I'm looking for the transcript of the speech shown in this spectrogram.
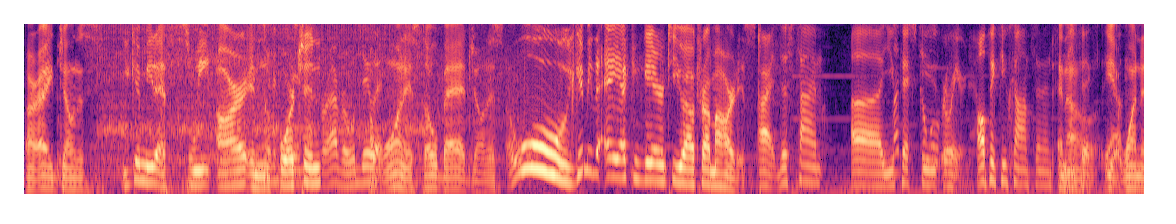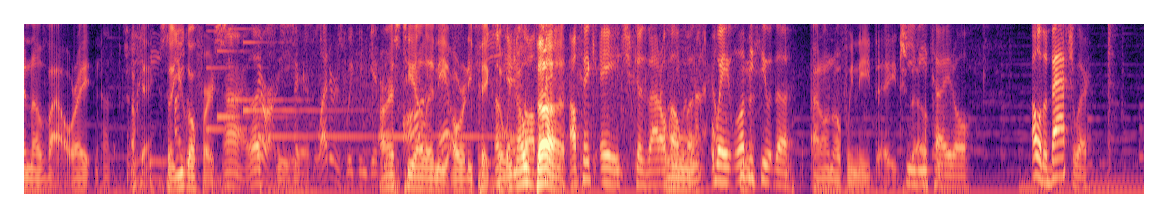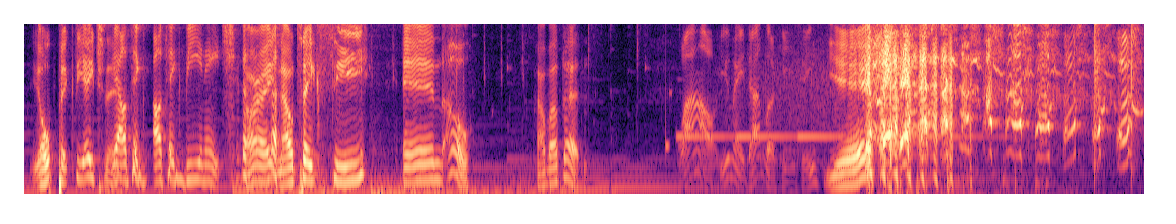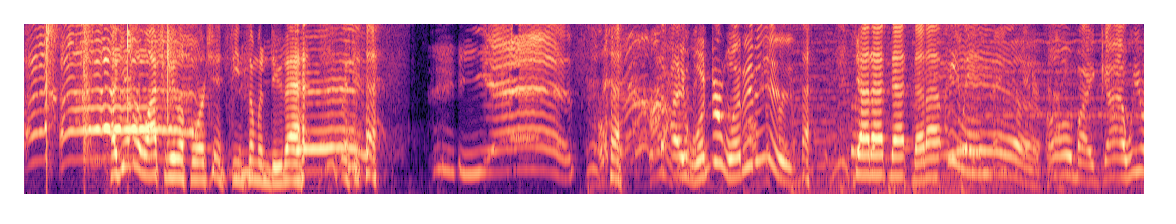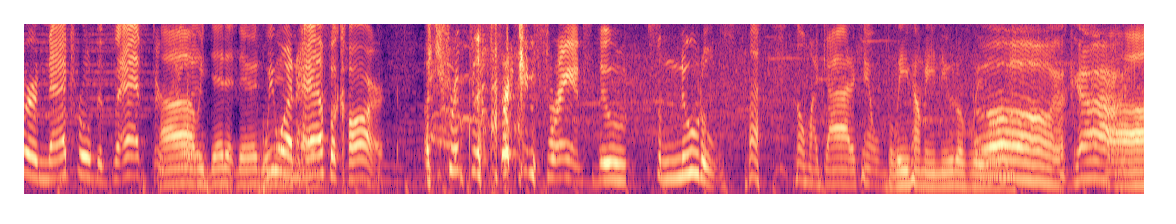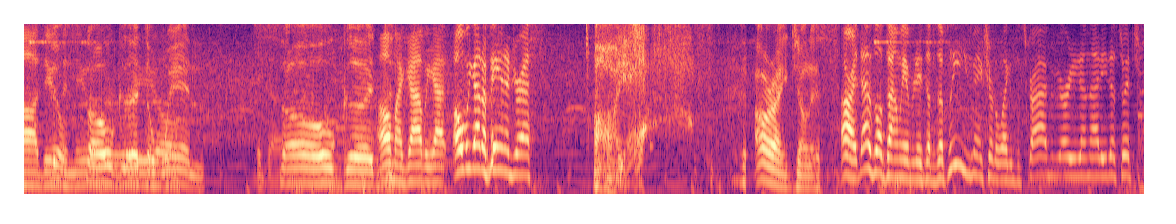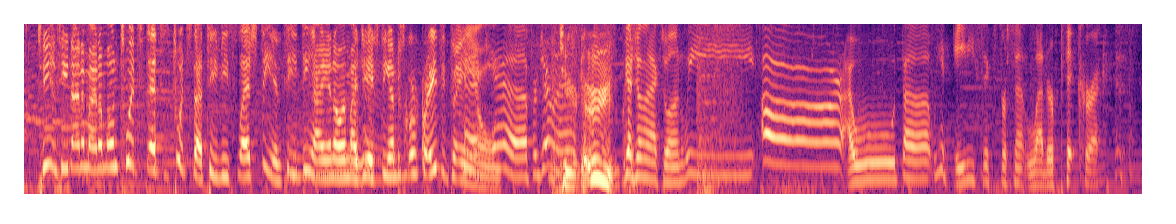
All right, Jonaas. You give me that sweet R in the fortune. Forever. We'll do I it. want it so bad, Jonaas. Ooh, give me the A. I can guarantee you I'll try my hardest. All right, this time uh, you Let's pick two. Or wait, now. I'll pick two consonants. And you I'll, pick. yeah, okay. one in a vowel, right? Okay, so you go first. All right, let's are see six here. letters we can give. R S T L N E already picked, so okay, we know I'll the. Pick, I'll pick H because that'll help Ooh. us. Wait, let me see what the I don't know if we need the H TV though. title. Oh, The Bachelor. Yo, pick the H then. Yeah, I'll take I'll take B and H. All right, now take C and O. How about that? Wow, you made that look easy. Yeah. Have you ever watched Wheel of Fortune and seen someone do that? yes. yes. I wonder what it is. da da da da da. We win. Yeah. Oh my God, we were a natural disaster. Oh, Jonaas. we did it, dude. We made won it. half a car, a trip to freaking France, dude. Some noodles. Oh my god, I can't believe how many noodles we oh, won. Oh God. Oh, dude, feels the noodles so are good to win. So good. Oh my god, we got oh we got a van address. Oh yes. All right, Jonaas. All right, that's all the time we have for today's episode. Please make sure to like and subscribe if you've already done that. He does Twitch. TNT Dinomight. I'm on Twitch. That's twitch.tv slash TNT D-I-N-O-M-I-G-H-T underscore crazy Heck yeah, for Jonaas. TNT. We got you on the next one. We are out. Uh, we had 86% letter pick correctness.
